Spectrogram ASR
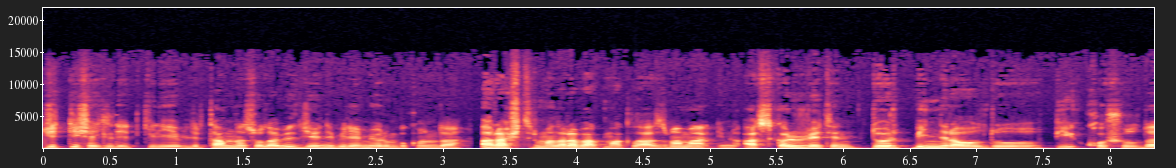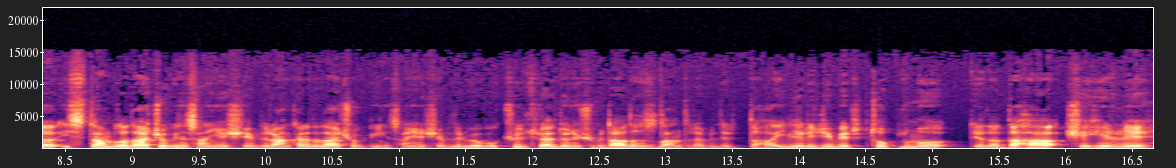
ciddi şekilde etkileyebilir. Tam nasıl olabileceğini bilemiyorum bu konuda araştırmalara bakmak lazım ama asgari ücretin 4000 lira olduğu bir koşulda İstanbul'da daha çok insan yaşayabilir, Ankara'da daha çok insan yaşayabilir ve bu kültürel dönüşümü daha da hızlandırabilir. Daha ilerici bir toplumu ya da daha şehirli,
